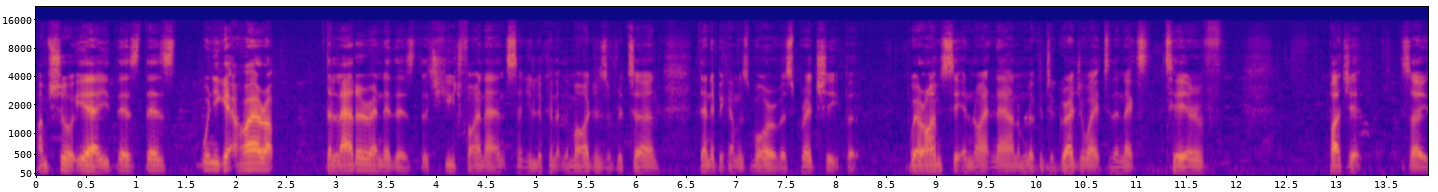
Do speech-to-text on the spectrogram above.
I'm sure, yeah, there's, there's when you get higher up the ladder and there's this huge finance and you're looking at the margins of return, then it becomes more of a spreadsheet. But where I'm sitting right now, and I'm looking to graduate to the next tier of budget, so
